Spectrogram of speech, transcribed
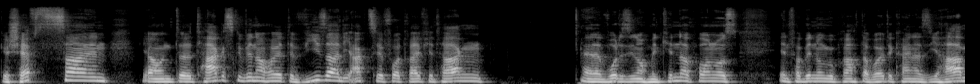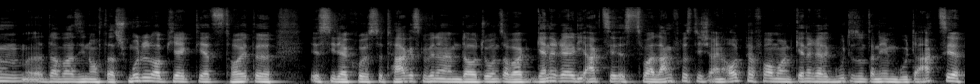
Geschäftszahlen. Ja, und äh, Tagesgewinner heute Visa, die Aktie vor drei, vier Tagen äh, wurde sie noch mit Kinderpornos in Verbindung gebracht. Da wollte keiner sie haben. Äh, da war sie noch das Schmuddelobjekt. Jetzt heute ist sie der größte Tagesgewinner im Dow Jones. Aber generell die Aktie ist zwar langfristig ein Outperformer und generell gutes Unternehmen, gute Aktie,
